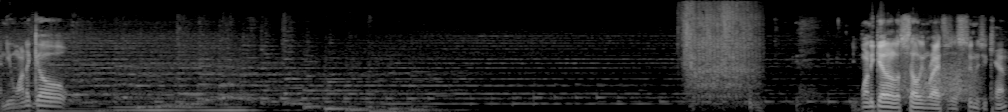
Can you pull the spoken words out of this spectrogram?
And you want to go... You want to get out of selling rifles as soon as you can.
